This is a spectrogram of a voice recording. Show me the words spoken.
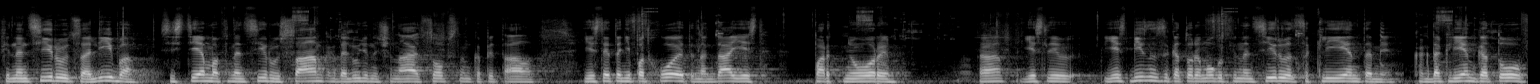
финансируются, либо система финансирует сам, когда люди начинают собственным капиталом. Если это не подходит, иногда есть партнеры. Да? Если есть бизнесы, которые могут финансироваться клиентами, когда клиент готов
